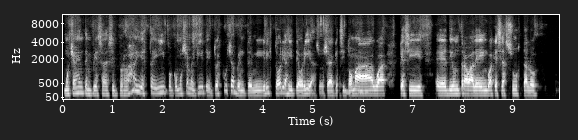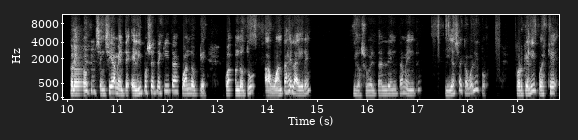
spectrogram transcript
mucha gente empieza a decir, pero ay, este hipo, ¿cómo se me quita? Y tú escuchas 20.000 historias y teorías, o sea, que si toma agua, que si eh, di un trabalengua, que se asústalo. Pero sencillamente, el hipo se te quita cuando qué? Cuando tú aguantas el aire y lo sueltas lentamente y ya se acabó el hipo. Porque el hipo es que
